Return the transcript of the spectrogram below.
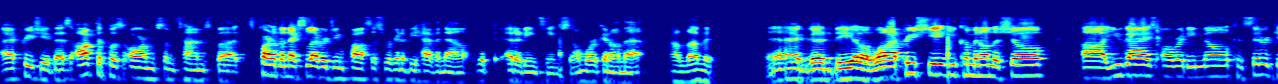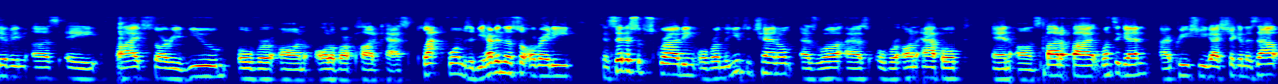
I appreciate that. It's octopus arms sometimes, but it's part of the next leveraging process we're going to be having out with the editing team. So I'm working on that. I love it. Yeah, good deal. Well, I appreciate you coming on the show. Uh, you guys already know, consider giving us a five star review over on all of our podcast platforms. If you haven't done so already, consider subscribing over on the YouTube channel as well as over on Apple and on Spotify. Once again, I appreciate you guys checking us out.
